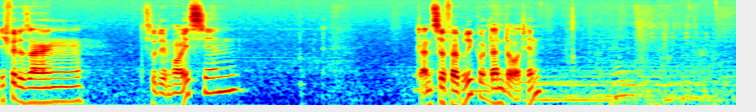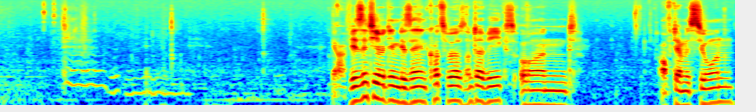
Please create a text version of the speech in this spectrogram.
Ich würde sagen, zu dem Häuschen, dann zur Fabrik und dann dorthin. Ja, wir sind hier mit dem Gesellen Cotsworth unterwegs und auf der Mission,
